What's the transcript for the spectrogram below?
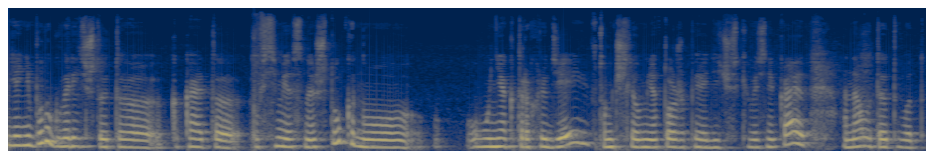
Я не буду говорить, что это какая-то повсеместная штука, но у некоторых людей, в том числе у меня тоже периодически возникает, она вот это вот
